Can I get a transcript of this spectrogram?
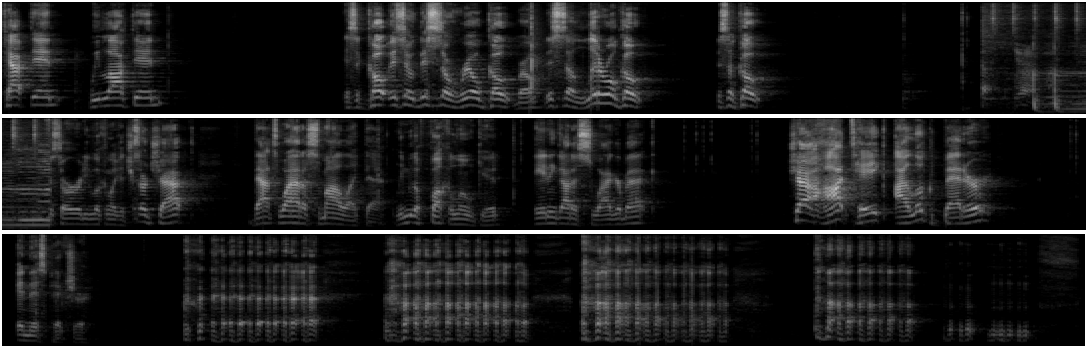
Tapped in, we locked in. It's a goat. This is a, this is a real goat, bro. This is a literal goat. It's a goat. It's already looking like a trapped. That's why I had a smile like that. Leave me the fuck alone, kid. Adin got his swagger back. Chat, hot take. I look better in this picture.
